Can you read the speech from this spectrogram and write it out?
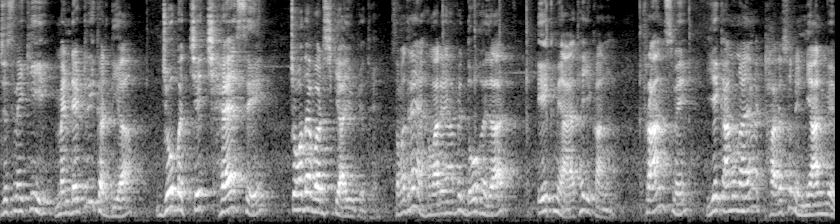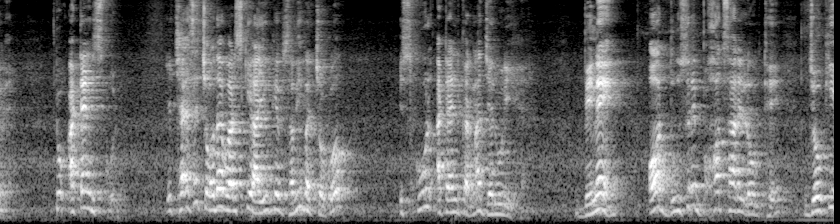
जिसने कि मैंडेटरी कर दिया जो बच्चे 6 से 14 वर्ष की आयु के थे। समझ रहे हैं? हमारे यहाँ पे 2001 में आया था ये कानून। फ्रांस में ये कानून आया अठारह सौ निन्यानवे में टू अटेंड स्कूल कि 6 से 14 वर्ष की आयु के सभी बच्चों को स्कूल अटेंड करना ज़रूरी है। विनय और दूसरे बहुत सारे लोग थे जो कि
